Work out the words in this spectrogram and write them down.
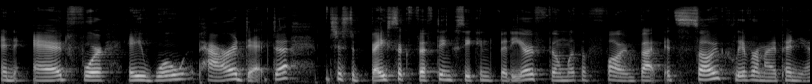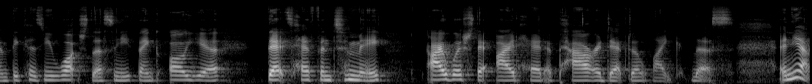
an ad for a wool power adapter. It's just a basic 15 second video filmed with a phone, but it's so clever in my opinion because you watch this and you think, oh yeah, that's happened to me. I wish that I'd had a power adapter like this. And yeah,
